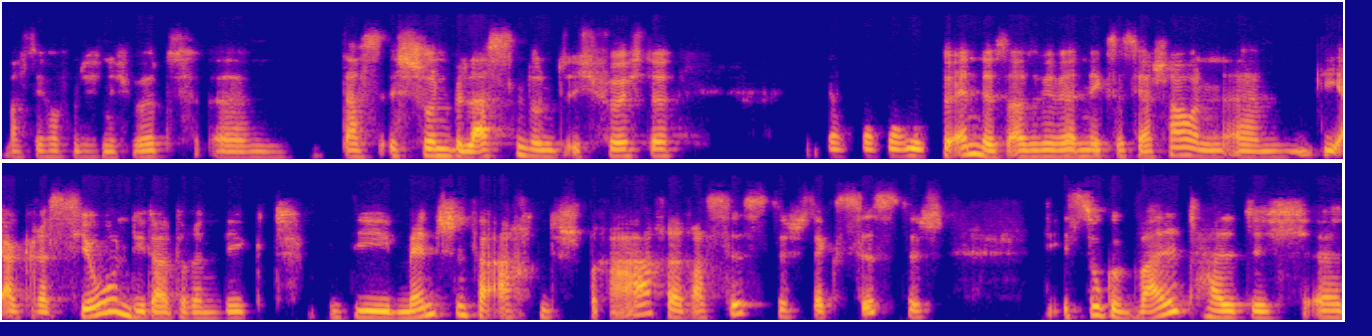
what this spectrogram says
was sie hoffentlich nicht wird. Ähm, das ist schon belastend und ich fürchte, dass das noch nicht zu Ende ist. Also wir werden nächstes Jahr schauen, ähm, die Aggression, die da drin liegt, die menschenverachtende Sprache, rassistisch, sexistisch, die ist so gewalthaltig, äh,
